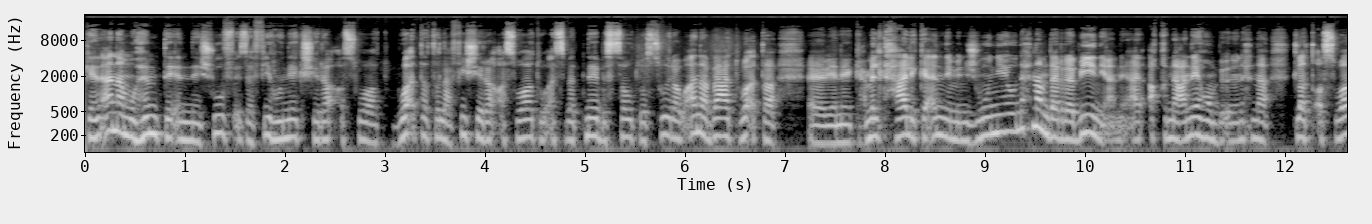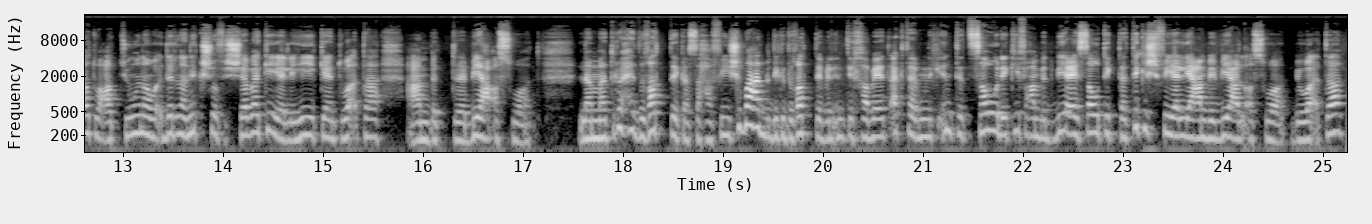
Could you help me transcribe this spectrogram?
كان أنا مهمتي إني أشوف إذا في هناك شراء أصوات. وقتها طلع في شراء أصوات وأثبتناه بالصوت والصورة وأنا بعت وقتها آه، يعني عملت حالي كأني من جوني ونحن مدربين يعني أقنعناهم بانه نحن ثلاث أصوات وعطيونا وقدرنا نكشف الشبكة يلي هي كانت وقتها عم بتبيع أصوات. لما تروحي تغطي كصحفي شو بعد بدك تغطي بالانتخابات؟ أكثر منك أنت تصوري كيف عم بتبيعي صوتك تتكشفي يلي عم ببيع الأصوات بوقتها.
